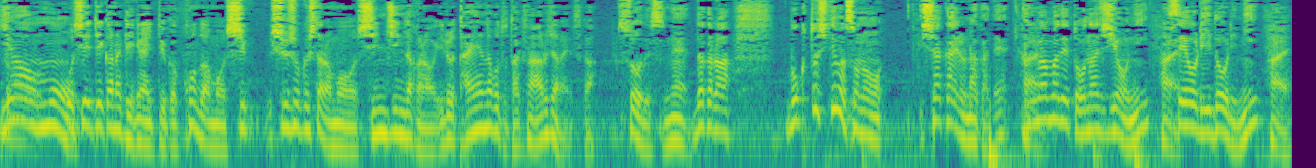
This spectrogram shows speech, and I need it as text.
いやもう教えていかなきゃいけないっていうか今度はもうし就職したらもう新人だからいろいろ大変なことたくさんあるじゃないですか。そうですね。だから、僕としてはその、社会の中で、はい今までと同じように、はいセオリー通りに、はい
